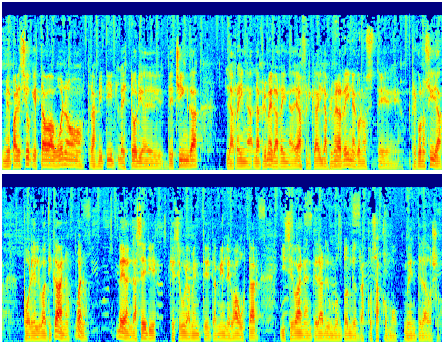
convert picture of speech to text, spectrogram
me pareció que estaba bueno transmitir la historia de, Chinga, la, reina, la primera reina de África y la primera reina eh, reconocida por el Vaticano. Bueno, vean la serie que seguramente también les va a gustar y se van a enterar de un montón de otras cosas como me he enterado yo.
